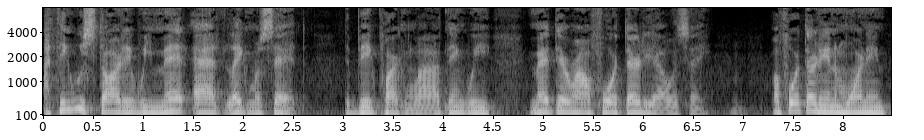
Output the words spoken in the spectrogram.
I think we started we met at Lake Merced, the big parking lot. I think we met there around four thirty, I would say. Or four thirty in the morning.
